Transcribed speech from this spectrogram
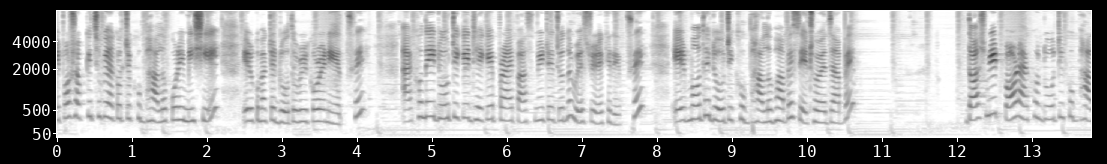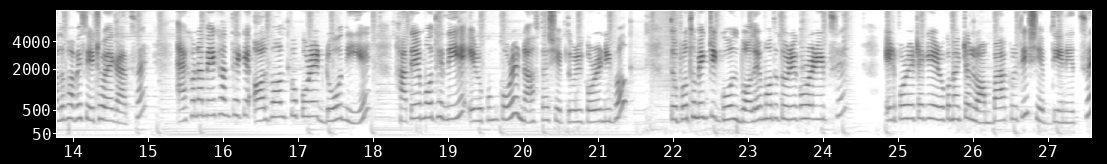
এরপর সব কিছুকে একত্রে খুব ভালো করে মিশিয়ে এরকম একটা ডো তৈরি করে নিয়েছে। এখন এই ডোটিকে ঢেকে প্রায় পাঁচ মিনিটের জন্য রেস্টে রেখে দিচ্ছে। এর মধ্যে ডোটি খুব ভালোভাবে সেট হয়ে যাবে। দশ মিনিট পর এখন ডোটি খুব ভালোভাবে সেট হয়ে গেছে। এখন আমি এখান থেকে অল্প অল্প করে ডো নিয়ে হাতের মধ্যে নিয়ে এরকম করে নাস্তা শেপ তৈরি করে নিব। তো প্রথমে একটি গোল বলের মতো তৈরি করে নিচ্ছে। এরপর এটাকে এরকম একটা লম্বা আকৃতির শেপ দিয়ে নিচ্ছে।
